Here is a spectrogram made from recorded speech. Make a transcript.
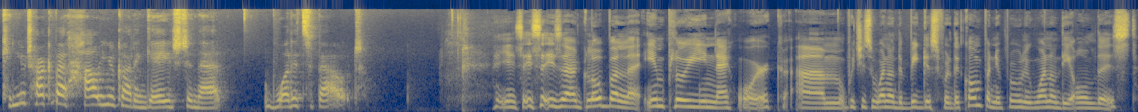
Can you talk about how you got engaged in that what it's about. Yes, it's, it's a global employee network, um, which is one of the biggest for the company, probably one of the oldest.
